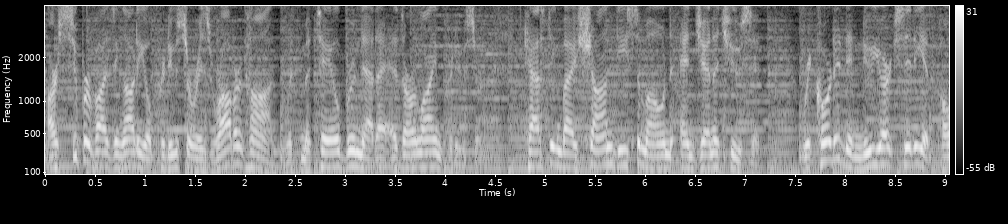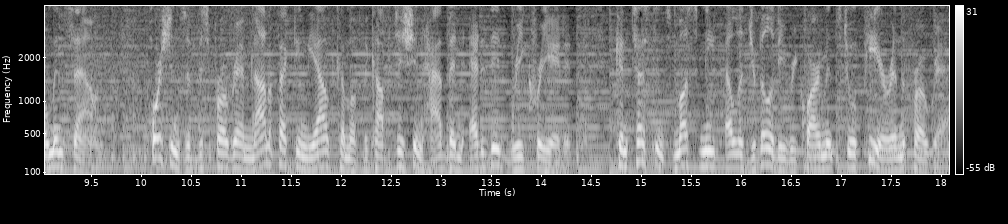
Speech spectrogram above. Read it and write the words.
Our supervising audio producer is Robert Hahn, with Matteo Brunetta as our line producer. Casting by Sean DeSimone and Jenna Chusett. Recorded in New York City at Pullman Sound. Portions of this program not affecting the outcome of the competition have been edited, recreated. Contestants must meet eligibility requirements to appear in the program.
